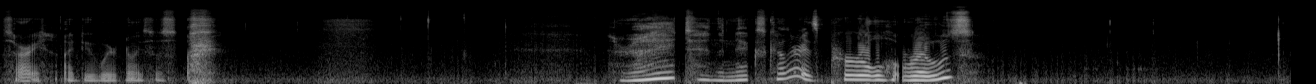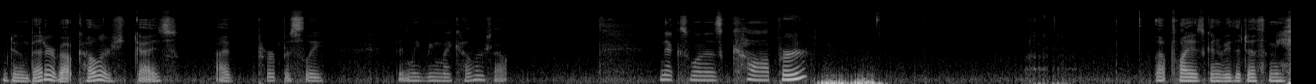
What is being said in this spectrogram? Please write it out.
Sorry, I do weird noises. Alright, and the next color is Pearl Rose. I'm doing better about colors, guys. I've purposely been leaving my colors out. Next one is Copper. That fly is going to be the death of me.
